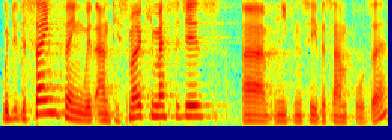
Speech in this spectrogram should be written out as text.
We did the same thing with anti-smoking messages, um, and you can see the samples there.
